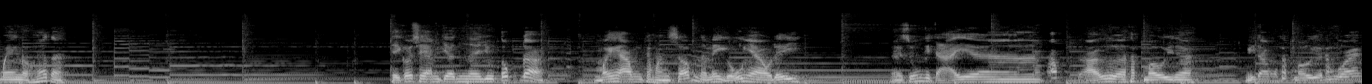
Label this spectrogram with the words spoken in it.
men đâu hết à. Thì có xem trên youtube đó. Mấy ông trong hàng xóm này mới rủ nhau đi rồi xuống cái trại ờ, ốc. ở tháp 10 nè. Mỹ Đông tháp 10 rồi tham quan.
